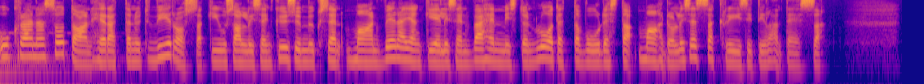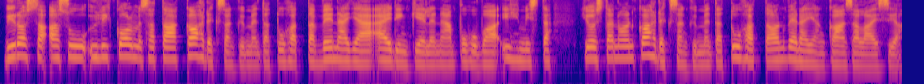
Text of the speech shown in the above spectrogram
Ukrainan sota on herättänyt Virossa kiusallisen kysymyksen maan venäjänkielisen vähemmistön luotettavuudesta mahdollisessa kriisitilanteessa. Virossa asuu yli 380 000 venäjää äidinkielenään puhuvaa ihmistä, joista noin 80 000 on Venäjän kansalaisia.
